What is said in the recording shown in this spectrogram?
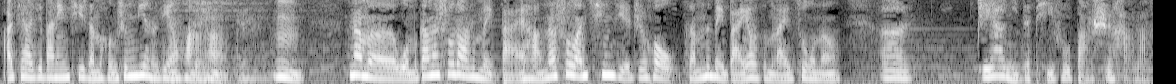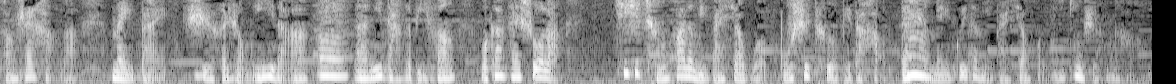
二七二七八零七，咱们恒生店的电话哈。对，嗯，那么我们刚才说到是美白哈，那说完清洁之后，咱们的美白要怎么来做呢？呃，只要你的皮肤保湿好了，防晒好了，美白是很容易的啊。嗯。呃，你打个比方，我刚才说了，其实橙花的美白效果不是特别的好，但是玫瑰的美白效果一定是很好。嗯，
